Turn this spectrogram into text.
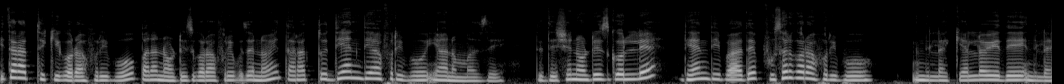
ইতারাত থেকে করা ফুরিব পানা নোটিস করা ফুরিব যে নয় তারা ধ্যান দিয়া ফুরিব ইয়ানোর মাঝে তো দেশে নোটিস করলে ধ্যান দিবা দে ফুসার করা ফুরিব ইন্দিলা কেলা দে, ইন্দিলা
